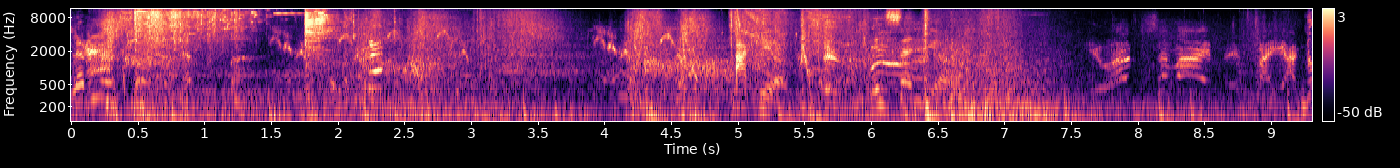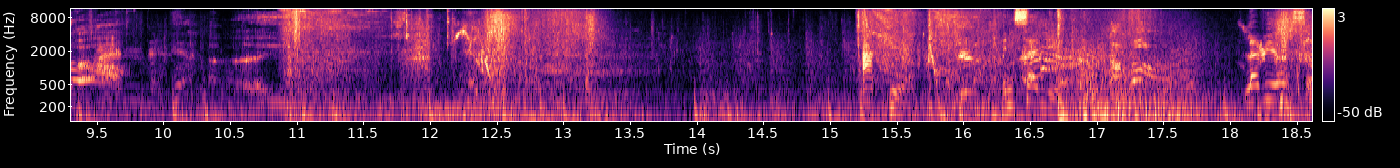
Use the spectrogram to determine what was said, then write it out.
Levioso. Accio. Incendio. You won't survive this, my young friend! Accio. Incendio. Levioso.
